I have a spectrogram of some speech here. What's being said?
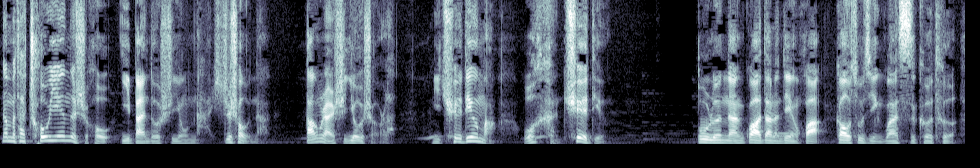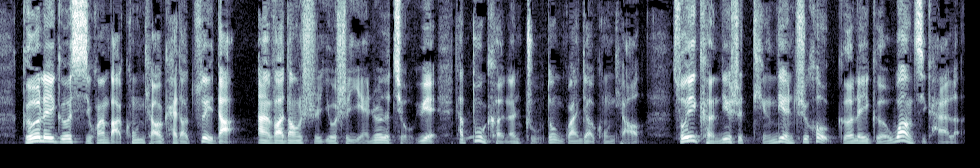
那么他抽烟的时候一般都是用哪一只手呢？当然是右手了。你确定吗？我很确定。布伦南挂断了电话，告诉警官斯科特，格雷格喜欢把空调开到最大。案发当时又是炎热的九月，他不可能主动关掉空调，所以肯定是停电之后格雷格忘记开了。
